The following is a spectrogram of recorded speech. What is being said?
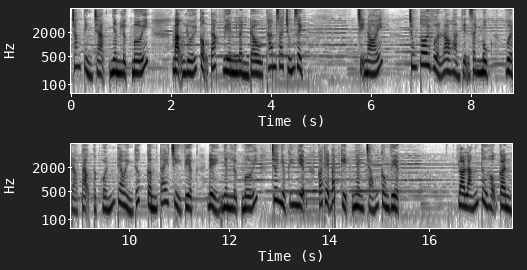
trong tình trạng nhân lực mới, mạng lưới cộng tác viên lần đầu tham gia chống dịch. Chị nói, chúng tôi vừa lo hoàn thiện danh mục, vừa đào tạo tập huấn theo hình thức cầm tay chỉ việc để nhân lực mới, chưa nhiều kinh nghiệm có thể bắt kịp nhanh chóng công việc. Lo lắng từ hậu cần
